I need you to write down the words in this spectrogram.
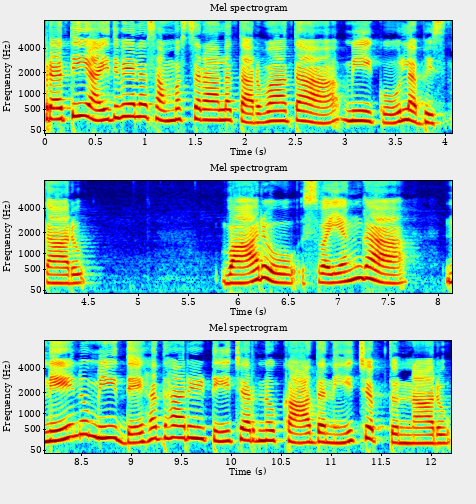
ప్రతి ఐదు వేల సంవత్సరాల తర్వాత మీకు లభిస్తారు. వారు స్వయంగా నేను మీ దేహధారి టీచర్ను కాదని చెప్తున్నారు.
